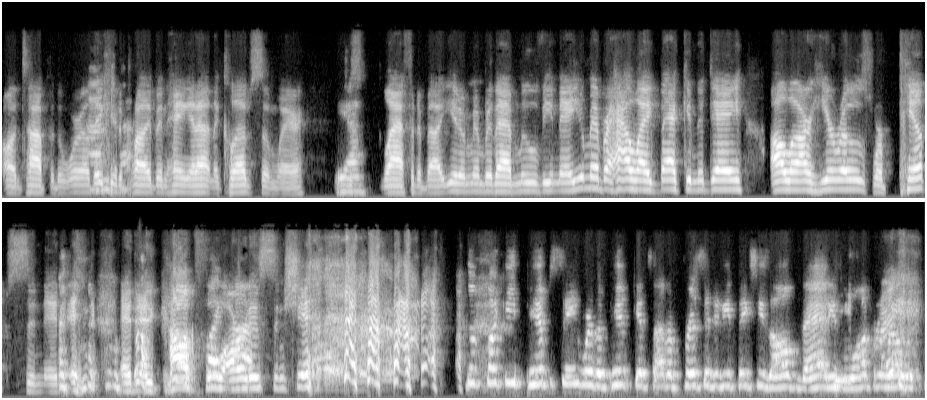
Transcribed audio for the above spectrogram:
on top of the world. They Uh-huh. could have probably been hanging out in a club somewhere, yeah. just laughing about. You know, remember that movie, man? You remember how like back in the day, all our heroes were pimps and and and, and, and kung fu Oh my God. artists and shit. The fucking pimp scene where the pimp gets out of prison and he thinks he's all that. He's walking around with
